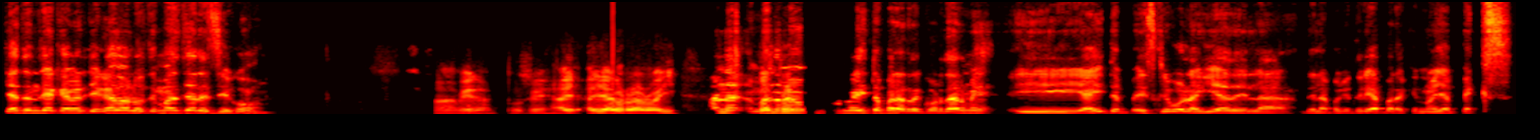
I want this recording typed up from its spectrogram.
ya tendría que haber llegado. A los demás ya les llegó. Ah, mira, pues sí, hay, algo raro ahí. mándame un correo para recordarme y ahí te escribo la guía de la, de la paquetería para que no haya pecs.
